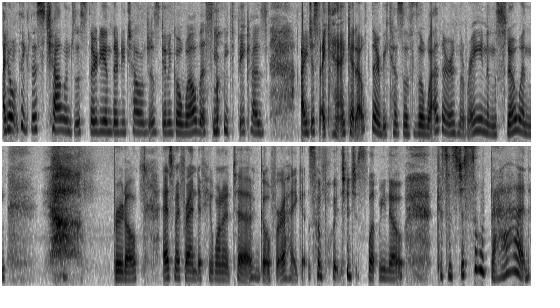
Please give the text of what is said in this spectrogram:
I don't think this challenge, this 30 and 30 challenge is going to go well this month because I just, I can't get out there because of the weather and the rain and the snow and brutal. I asked my friend if he wanted to go for a hike at some point to just let me know because it's just so bad.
